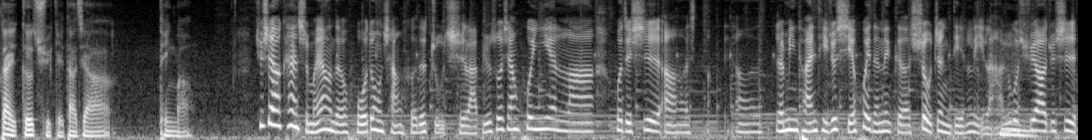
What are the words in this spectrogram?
带歌曲给大家听吗？就是要看什么样的活动场合的主持啦，比如说像婚宴啦，或者是呃呃人民团体就协会的那个授证典礼啦。嗯、如果需要就是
